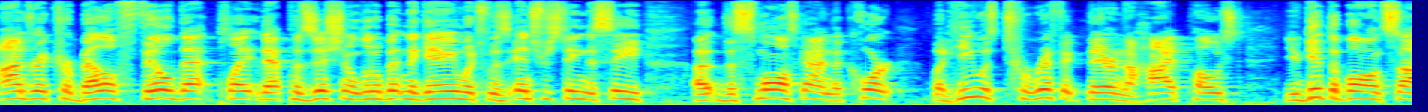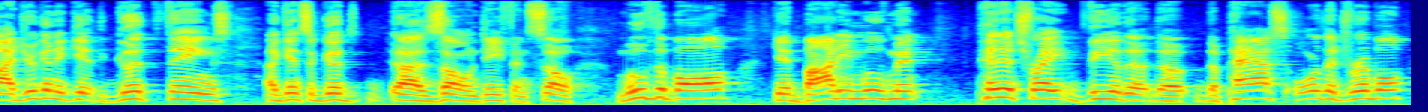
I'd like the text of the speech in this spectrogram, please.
Andre Curbelo filled that play, that position a little bit in the game, which was interesting to see. Uh, the smallest guy in the court, but he was terrific there in the high post. You get the ball inside, you're going to get good things against a good uh, zone defense. So move the ball, get body movement, penetrate via the, the, the pass or the dribble.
